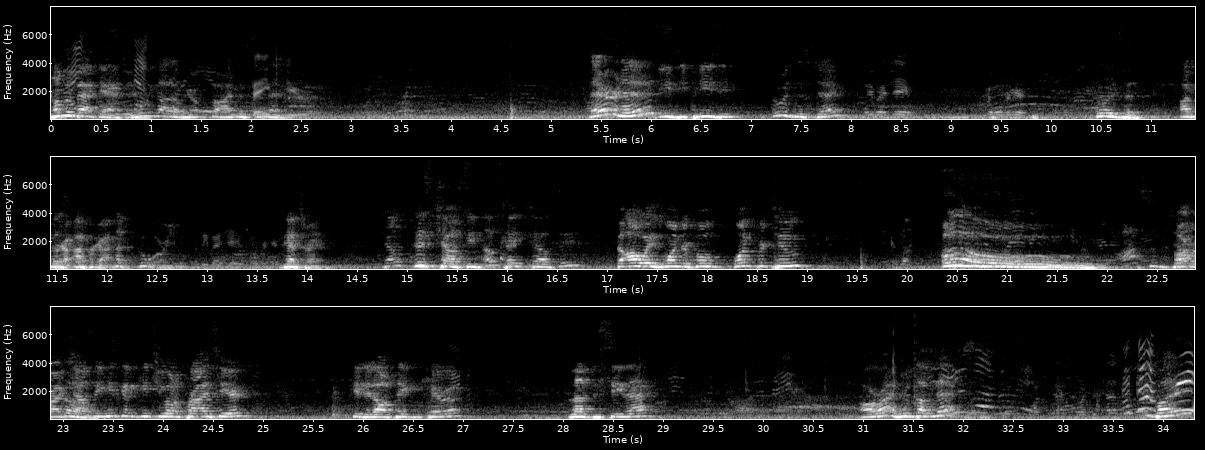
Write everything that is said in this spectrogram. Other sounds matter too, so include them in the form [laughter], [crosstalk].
Coming back at you. Who we got over here? I'm sorry, I missed the Thank name. you. There it is. Easy peasy. Who is this, Jay? Levi James, come over here. Who is this? I missed forgot. I forgot. [laughs] Who are you? Levi James, over here. That's right. Chelsea. This is Chelsea. Okay, Chelsea. The always wonderful. One for two. Come on. Oh, awesome job. All right, though. Chelsea. He's gonna get you on a prize here. Get it all taken care of. Love to see that. All right, who's up next? I got Buddy? three.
